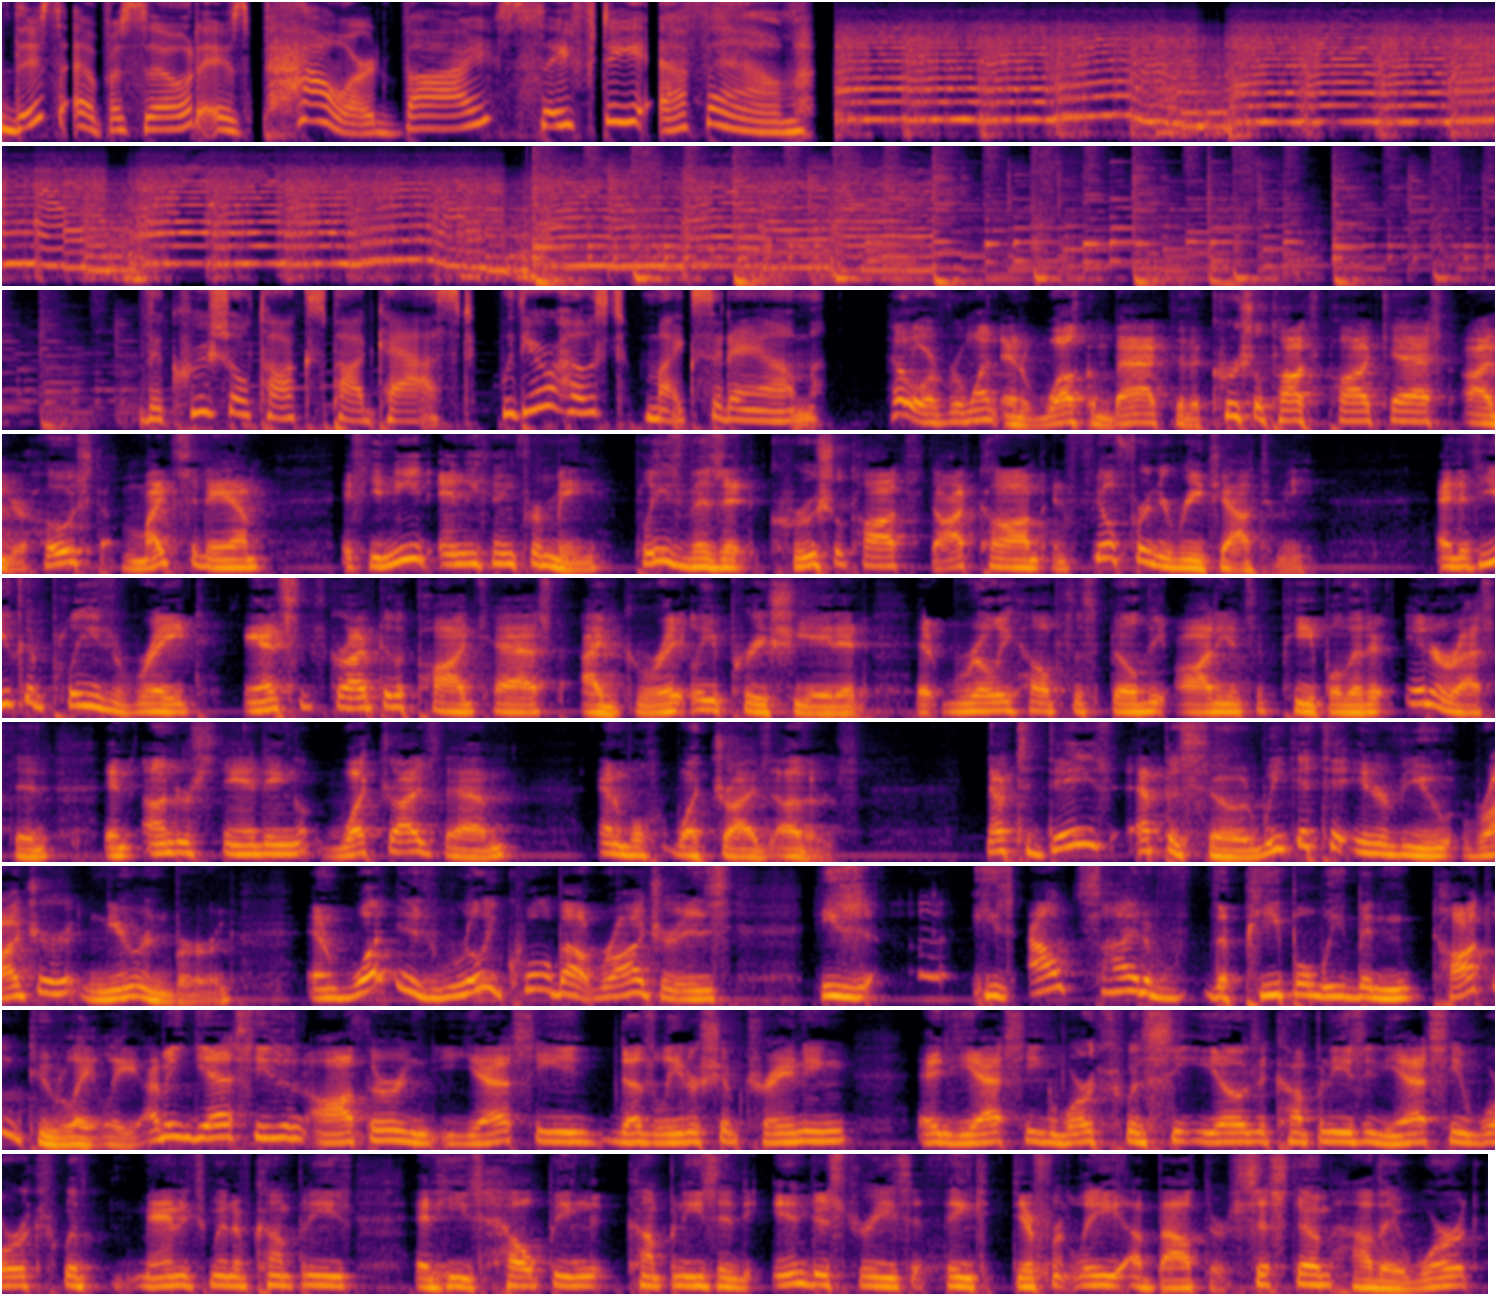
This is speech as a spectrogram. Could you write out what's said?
This episode is powered by Safety FM. The Crucial Talks podcast with your host, Mike Sadam. Hello, everyone, and welcome back to the Crucial Talks podcast. I'm your host, Mike Sadam. If you need anything from me, please visit crucialtalks.com and feel free to reach out to me. And if you could please rate and subscribe to the podcast, I greatly appreciate it. It really helps us build the audience of people that are interested in understanding what drives them and what drives others. Now, today's episode, we get to interview Roger Nierenberg. And what is really cool about Roger is he's he's outside of the people we've been talking to lately. I mean, yes, he's an author, and yes, he does leadership training, and yes, he works with CEOs of companies, and yes, he works with management of companies, and he's helping companies and industries think differently about their system, how they work.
